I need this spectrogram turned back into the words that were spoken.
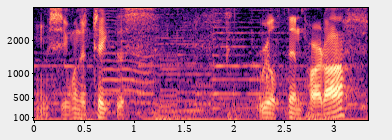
let me see, I'm gonna take this real thin part off.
